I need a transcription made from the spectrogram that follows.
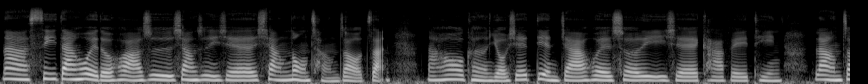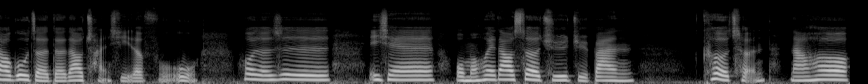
那 C 单位的话，是像是一些巷弄长照站，然后可能有些店家会设立一些咖啡厅，让照顾者得到喘息的服务，或者是一些我们会到社区举办。课程，然后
